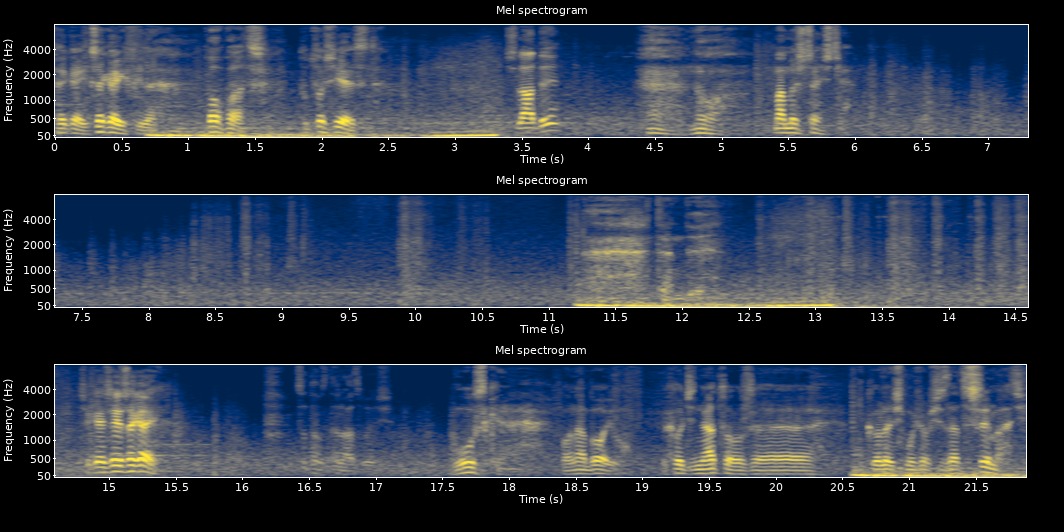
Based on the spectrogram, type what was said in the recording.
Czekaj, czekaj chwilę. Popatrz, tu coś jest. Ślady? No, mamy szczęście. Tędy. Czekaj, czekaj, czekaj. Co tam znalazłeś? Łuskę po naboju. Wychodzi na to, że koleś musiał się zatrzymać,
